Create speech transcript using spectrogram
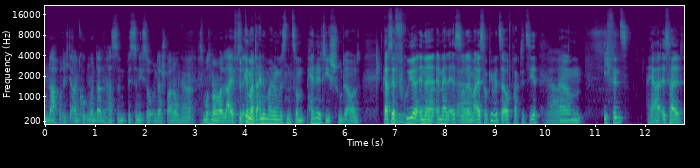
Nachberichte angucken und dann hast du, bist du nicht so unter Spannung. ja. Das muss man mal live Ich würde sehen. gerne mal deine Meinung wissen zum Penalty-Shootout. Das gab es ja früher in der MLS Ja. oder im Eishockey wird es ja auch praktiziert. Ja. Ähm, ich finde es, ja, ist halt,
